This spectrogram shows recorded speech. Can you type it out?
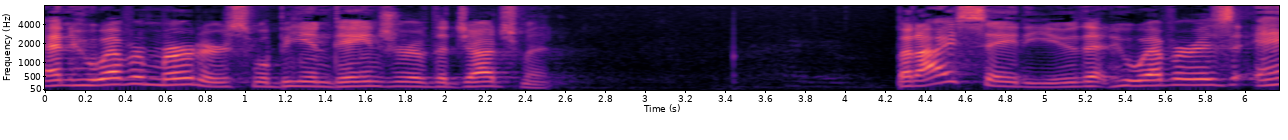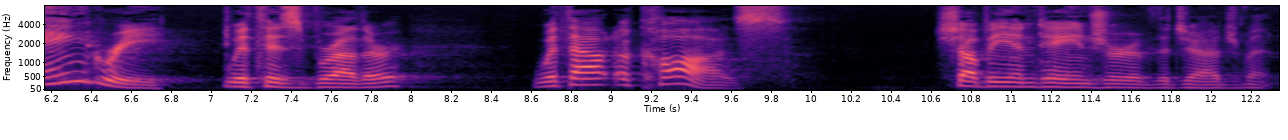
and whoever murders will be in danger of the judgment. But I say to you that whoever is angry with his brother without a cause shall be in danger of the judgment.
